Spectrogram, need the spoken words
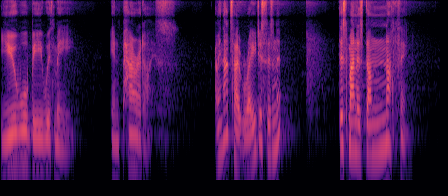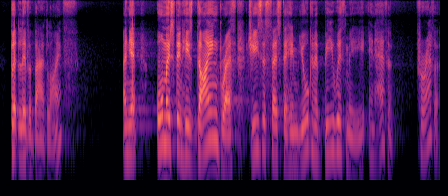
you will be with me in paradise. I mean, that's outrageous, isn't it? This man has done nothing but live a bad life. And yet, almost in his dying breath, Jesus says to him, You're going to be with me in heaven forever.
